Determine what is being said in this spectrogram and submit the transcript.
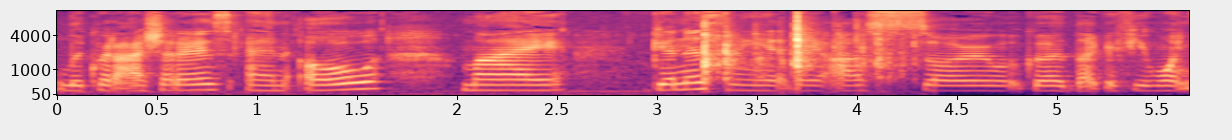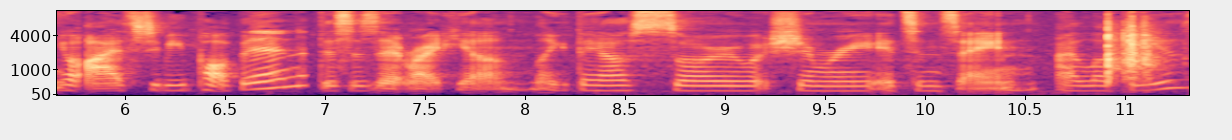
liquid eyeshadows. And oh my goodness me they are so good. Like if you want your eyes to be popping this is it right here. Like they are so shimmery. It's insane. I love these.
